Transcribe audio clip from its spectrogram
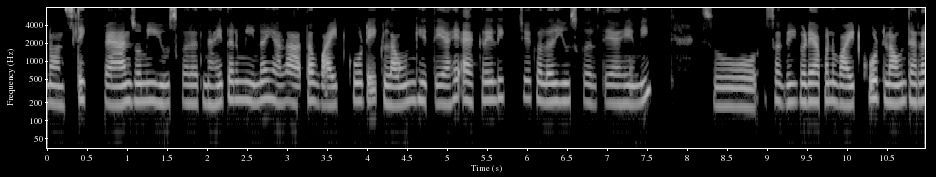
नॉनस्टिक पॅन जो मी यूज करत नाही. तर मी ना ह्याला आता व्हाईट कोट एक लावून घेते आहे. ॲक्रेलिकचे कलर यूज करते आहे मी. सो सगळीकडे आपण व्हाईट कोट लावून त्याला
